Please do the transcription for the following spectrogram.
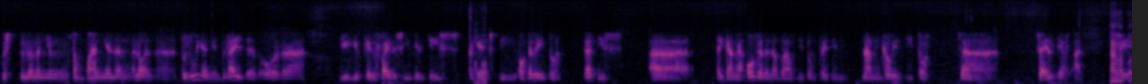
gusto naman yung sampahan niya ng ano ah, tuluyan yung driver or ah, you, you can file a civil case against the operator that is uh, ay ka nga over and above nitong pwede namin gawin dito sa sa LTFR. Tama Kasi po.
